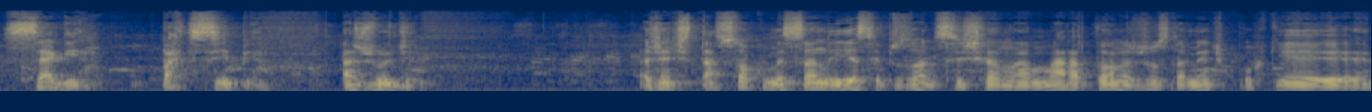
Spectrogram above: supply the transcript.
Segue, participe, ajude. A gente está só começando e esse episódio se chama Maratona justamente porque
